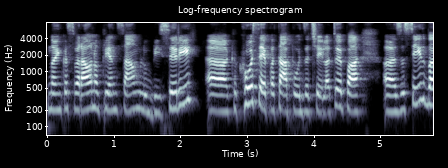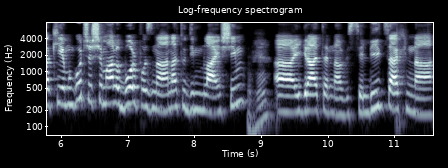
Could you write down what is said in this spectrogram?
No, in ko smo ravno pri ansamblu Biseri, uh, kako se je pa ta pot začela? To je pa uh, zasedba, ki je mogoče še malo bolj znana tudi mlajšim. Uh -huh. uh, igrate na veselicah, na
